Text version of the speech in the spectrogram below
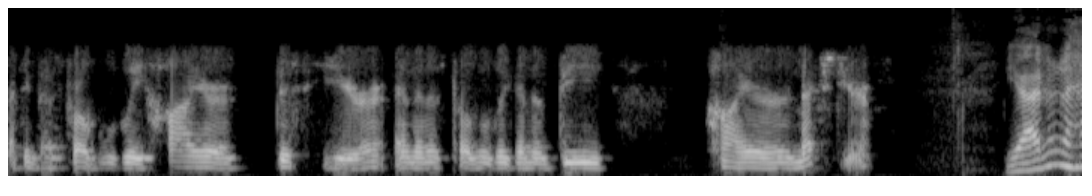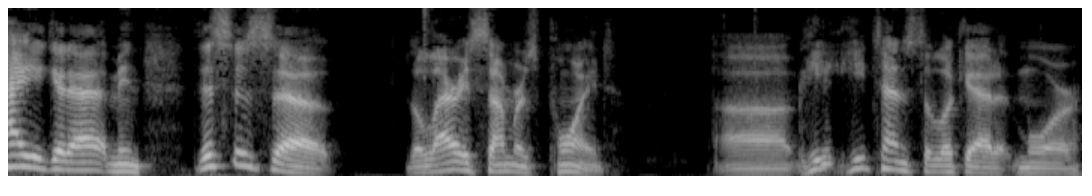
I think that's probably higher this year, and then it's probably going to be higher next year. Yeah, I don't know how you get at. I mean, this is uh, the Larry Summers point. Uh, he he tends to look at it more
